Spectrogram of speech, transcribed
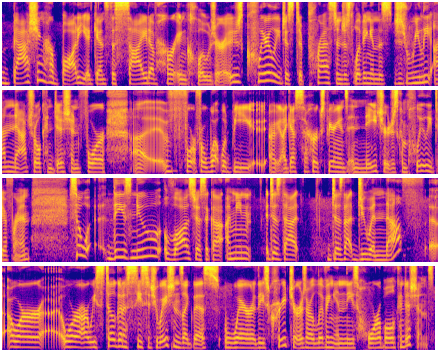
bashing her body against the side of her enclosure. It was clearly just depressed and just living in this just really unnatural condition for uh, for for what would be, I guess, her experience in nature, just completely different. So these new laws, Jessica. I mean, does that does that do enough? Uh, or or are we still going to see situations like this where these creatures are living in these horrible conditions?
